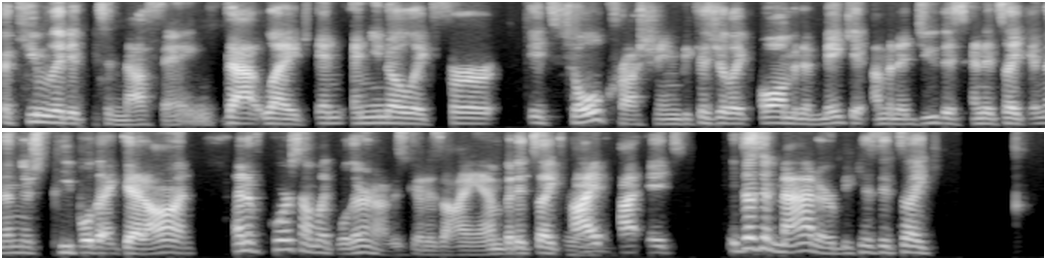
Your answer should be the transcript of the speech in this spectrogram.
accumulated to nothing that like and and you know like for it's soul crushing because you're like oh i'm gonna make it i'm gonna do this and it's like and then there's people that get on and of course i'm like well they're not as good as i am but it's like Right. I, I it's it doesn't matter because it's like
